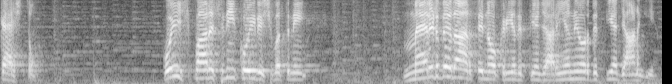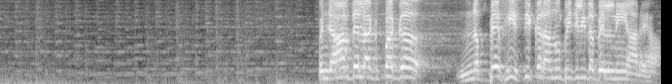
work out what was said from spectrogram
ਕੈਸ਼ ਤੋਂ। ਕੋਈ ਸਿਫਾਰਿਸ਼ ਨਹੀਂ, ਕੋਈ ਰਿਸ਼ਵਤ ਨਹੀਂ। ਮੈਰਿਟ ਦੇ ਆਧਾਰ ਤੇ ਨੌਕਰੀਆਂ ਦਿੱਤੀਆਂ ਜਾ ਰਹੀਆਂ ਨੇ ਔਰ ਦਿੱਤੀਆਂ ਜਾਣਗੀਆਂ। ਪੰਜਾਬ ਦੇ ਲਗਭਗ 90% ਦੀ ਘਰਾਂ ਨੂੰ ਬਿਜਲੀ ਦਾ ਬਿੱਲ ਨਹੀਂ ਆ ਰਿਹਾ।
